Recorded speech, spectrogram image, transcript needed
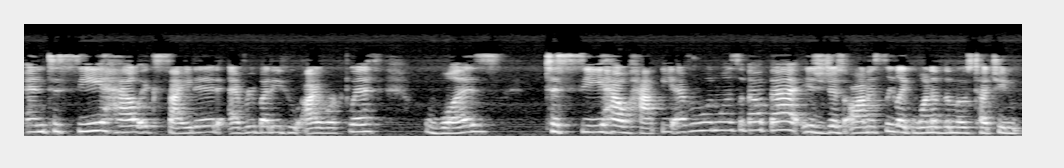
and to see how excited everybody who I worked with was to see how happy everyone was about that is just honestly like one of the most touching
